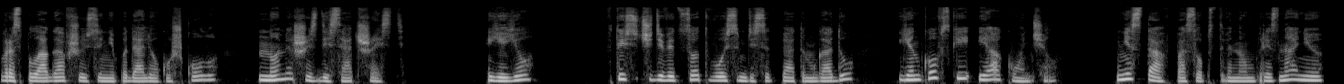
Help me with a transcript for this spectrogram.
в располагавшуюся неподалеку школу номер 66. Ее в 1985 году Янковский и окончил, не став, по собственному признанию,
